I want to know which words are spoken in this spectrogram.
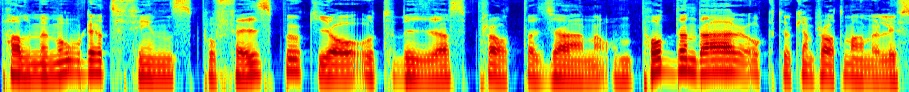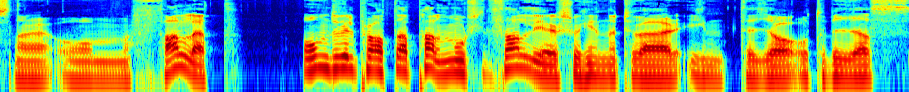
Palmemordet finns på Facebook. Jag och Tobias pratar gärna om podden där och du kan prata med andra lyssnare om fallet. Om du vill prata Palmemordsdetaljer så hinner tyvärr inte jag och Tobias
